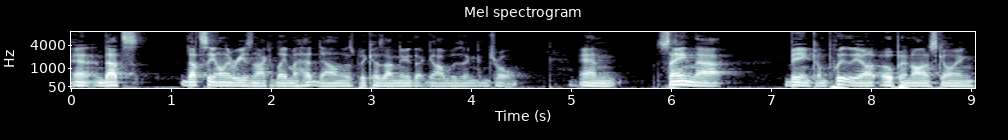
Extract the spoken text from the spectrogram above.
and, and that's that's the only reason I could lay my head down was because I knew that God was in control, and saying that, being completely open and honest, going,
